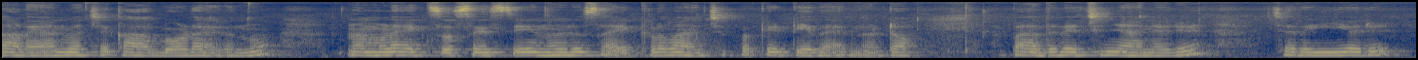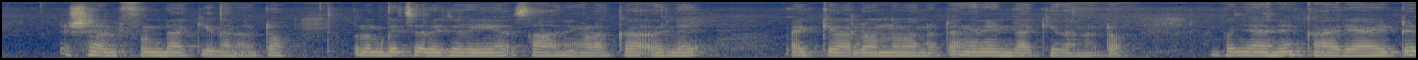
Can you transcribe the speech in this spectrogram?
കളയാൻ വെച്ച കാർഡ്ബോർഡായിരുന്നു. നമ്മൾ എക്സസൈസ് ചെയ്യുന്ന ഒരു സൈക്കിൾ വാങ്ങിച്ചപ്പോൾ കിട്ടിയതായിരുന്നു കേട്ടോ. അപ്പോൾ അത് വെച്ച് ഞാനൊരു ചെറിയൊരു ഷെൽഫ് ഉണ്ടാക്കിയതാണ് കേട്ടോ. അപ്പോൾ നമുക്ക് ചെറിയ ചെറിയ സാധനങ്ങളൊക്കെ അതിൽ വയ്ക്കാമല്ലോ എന്ന് പറഞ്ഞിട്ട് അങ്ങനെ ഉണ്ടാക്കിയതാണ് കേട്ടോ. അപ്പോൾ ഞാൻ കാര്യമായിട്ട്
